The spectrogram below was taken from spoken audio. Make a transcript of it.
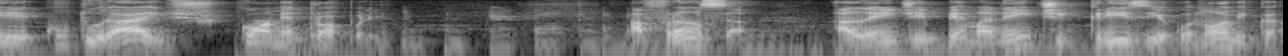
e culturais com a metrópole. A França, além de permanente crise econômica,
